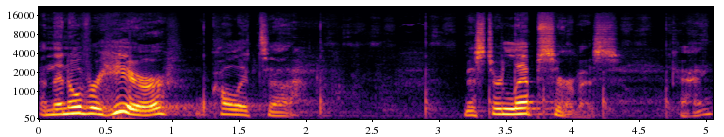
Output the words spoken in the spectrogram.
And then over here, we'll call it uh, Mr. Lip Service. Okay?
